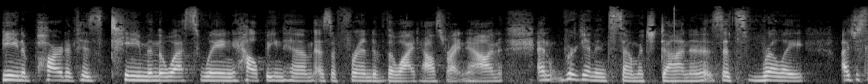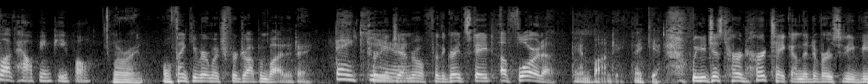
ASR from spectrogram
being a part of his team in the West Wing, helping him as a friend of the White House right now, and and we're getting so much done, and it's it's really. I just love helping people. All right. Well, thank you very much for dropping by today. Thank Attorney you. Attorney General for the great state of Florida, Pam Bondi. Thank you. Well, you just heard her take on the diversity visa.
